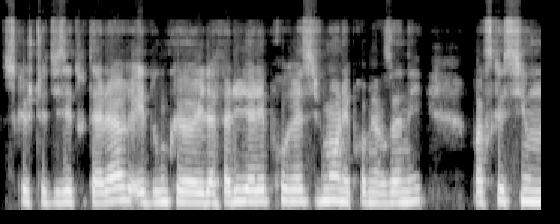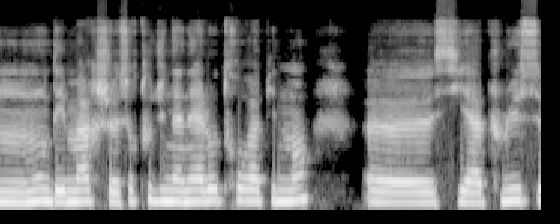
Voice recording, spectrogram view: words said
ce que je te disais tout à l'heure. Et donc, il a fallu y aller progressivement les premières années parce que si on monte des marches, surtout d'une année à l'autre trop rapidement, s'il y a plus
